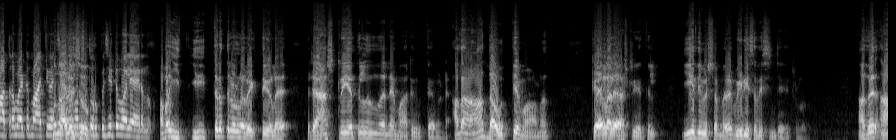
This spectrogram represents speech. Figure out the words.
മാത്രമായിട്ട് മാറ്റി വെച്ചിട്ട് തുറപ്പിച്ചിട്ട് പോലെയായിരുന്നു. അപ്പൊ ഇത്തരത്തിലുള്ള വ്യക്തികളെ രാഷ്ട്രീയത്തിൽ നിന്ന് തന്നെ മാറ്റി നിർത്തിയാൽ വേണ്ട അത് ആ ദൗത്യമാണ് കേരള രാഷ്ട്രീയത്തിൽ ഈ നിമിഷം വരെ വി ഡി സതീശൻ ചെയ്തിട്ടുള്ളത്. അത് ആ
